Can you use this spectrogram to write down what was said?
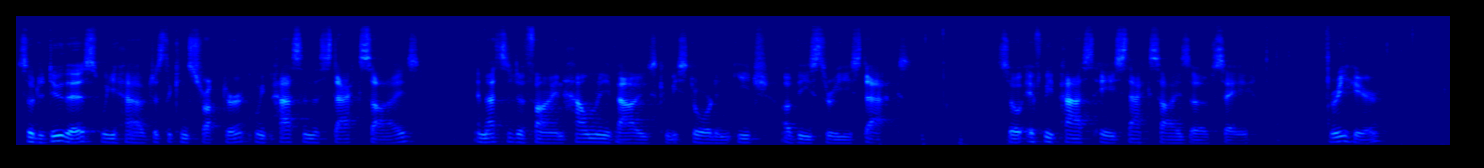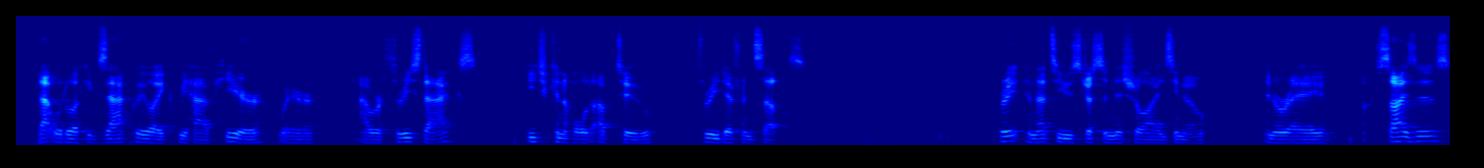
So to do this, we have just the constructor, and we pass in the stack size, and that's to define how many values can be stored in each of these three stacks. So if we pass a stack size of, say, 3 here, that would look exactly like we have here, where our three stacks each can hold up to three different cells. Great, and that's used just to initialize, you know, an array of sizes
